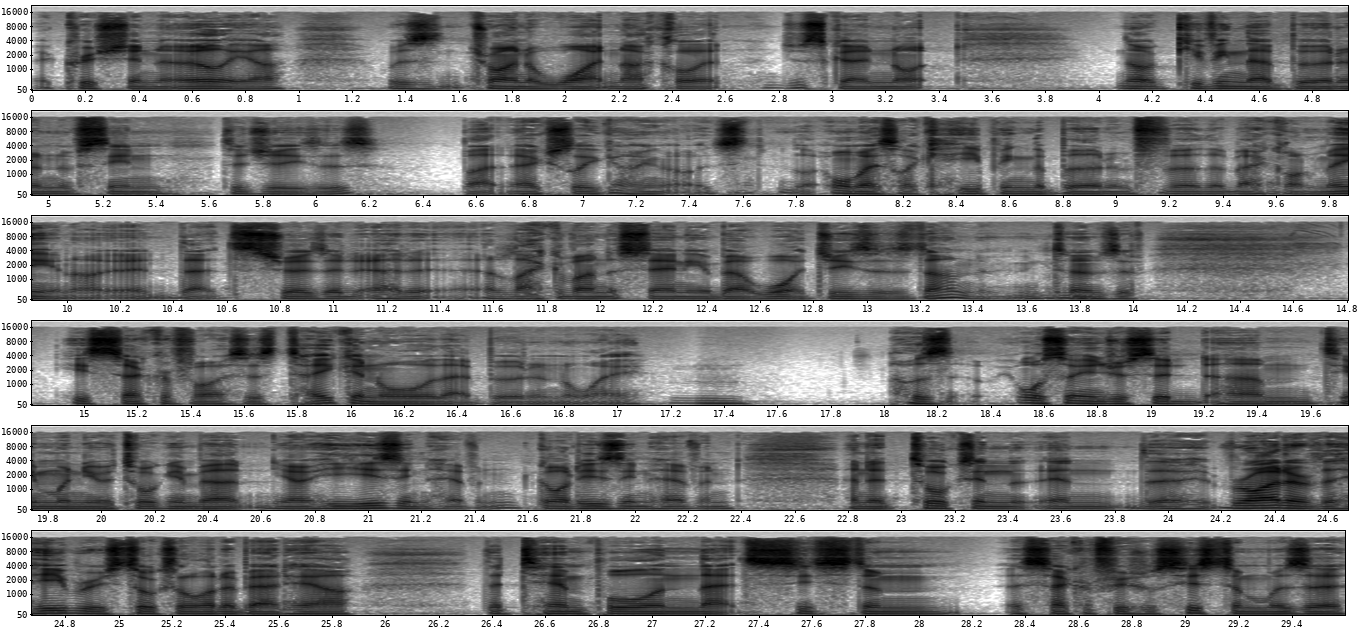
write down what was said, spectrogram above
a Christian earlier was trying to white knuckle it, just go not, not giving that burden of sin to Jesus, but actually going oh, it's almost like heaping the burden further back on me, and I, that shows a, a, a lack of understanding about what Jesus has done in Mm. terms of his sacrifice has taken all of that burden away. Mm. I was also interested, um, Tim, when you were talking about, you know, He is in heaven, God is in heaven, and it talks in, and the writer of the Hebrews talks a lot about how the temple and that system, a sacrificial system, was a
